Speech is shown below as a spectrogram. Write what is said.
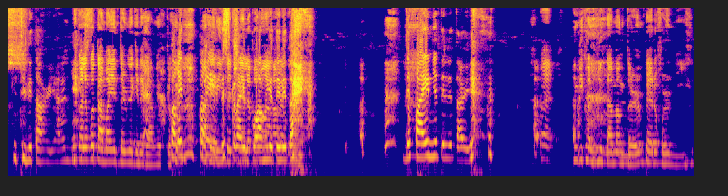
utilitarian. Yes. Alam ko tama yung term na ginagamit ko. Bakit, paki-describe po ang utilitarian. Define utilitarian. uh, hindi ko alam yung tamang term, pero for me,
